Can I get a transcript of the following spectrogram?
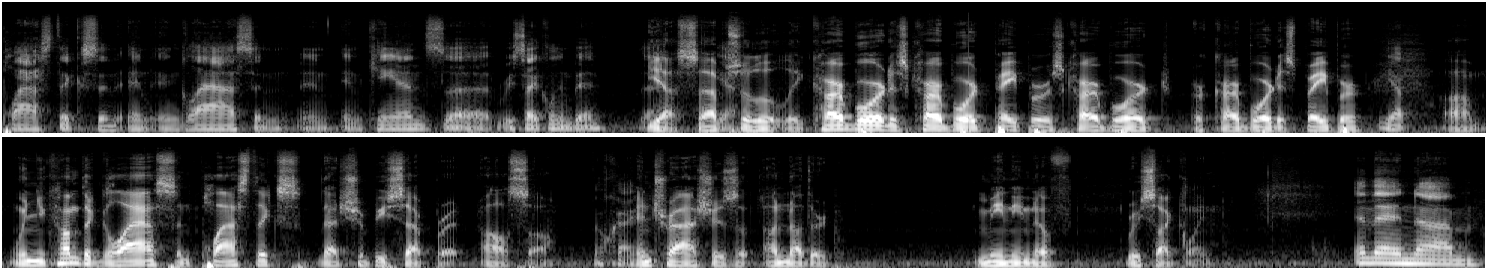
plastics and, and, and glass and, and, and cans uh, recycling bin. That- Yes, yeah. absolutely. Cardboard is cardboard, paper is cardboard, or cardboard is paper. Yep. Um, when you come to glass and plastics, that should be separate also. Okay. And trash is another meaning of recycling. And then, um,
